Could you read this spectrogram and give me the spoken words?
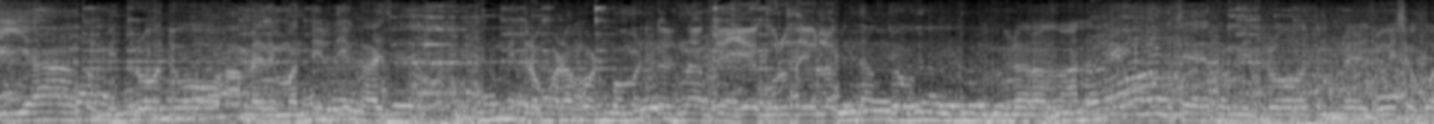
આવી ગયા તો મિત્રો જો સામેથી મંદિર દેખાય છે, મિત્રો ફટાફટ કોમેન્ટ કરી નાખજો, જય ગુરુદેવ લખી નાખજો. આનંદ છે, તો મિત્રો તમને જોઈ શકો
